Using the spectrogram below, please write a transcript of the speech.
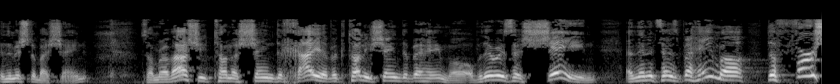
in the Mishnah by Shane? So Ravashi Tana Shane Dechaya Viktani Shane de Behema. Over there it says Shane, and then it says Behema. The first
